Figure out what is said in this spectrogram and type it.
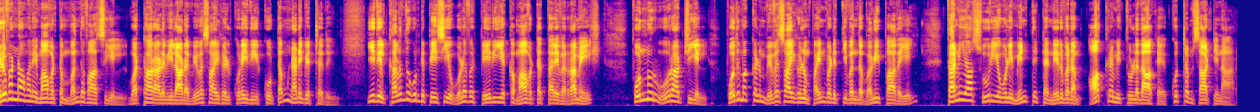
திருவண்ணாமலை மாவட்டம் வந்தவாசியில் வட்டார அளவிலான விவசாயிகள் குறைதீர் கூட்டம் நடைபெற்றது. இதில் கலந்து கொண்டு பேசிய உழவர் பேரியக்க மாவட்ட தலைவர் ரமேஷ் பொன்னூர் ஊராட்சியில் பொதுமக்களும் விவசாயிகளும் பயன்படுத்தி வந்த வழிப்பாதையை தனியார் சூரிய ஒளி மின்திட்ட நிறுவனம் ஆக்கிரமித்துள்ளதாக குற்றம் சாட்டினார்.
